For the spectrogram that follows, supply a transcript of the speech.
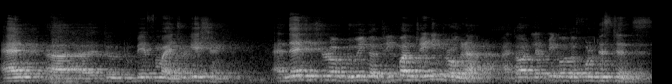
and uh, to, to pay for my education. And then instead of doing a three-month training program, I thought, let me go the full distance.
